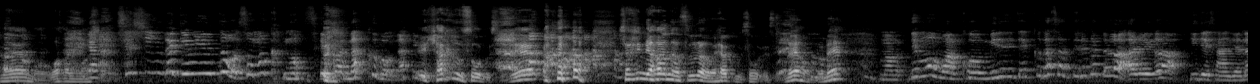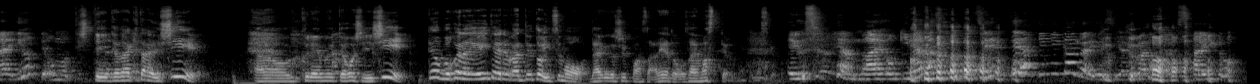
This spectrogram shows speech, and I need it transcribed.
とですね。もう分かりいまやした。よ写真だけ見るとその可能性はなくもない。え100そうですよね。写真で判断するなら100そうですよね本当ね。まあ、でもまあこう見れてくださってる方はあれがヒデさんじゃないよって思って知っていただきたいいしあのクレーム言ってほしいしでも僕は何が言いたいのかっていうといつも大学出版さんありがとうございますって思ってますけど。え嘘やん前置きなし全然響かないですよ今の最後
